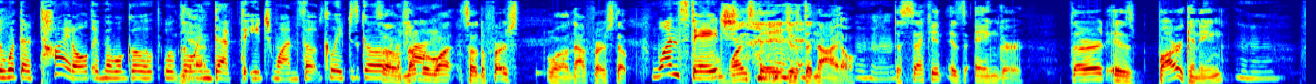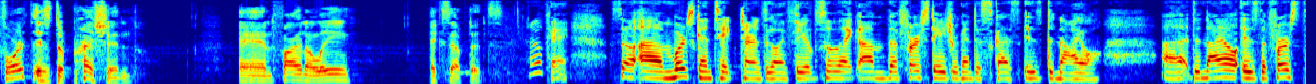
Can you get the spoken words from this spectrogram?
what they're titled, and then we'll go we'll go Yeah. in depth to each one. So Caliph, just go So over the number five. one, so the first, well, not first step. One stage. One stage is denial. Mm-hmm. The second is anger. Third is bargaining. Mm-hmm. Fourth is depression. And finally, acceptance. Okay. So um, we're just going to take turns going through. So like um, the first stage we're going to discuss is denial. Uh, denial is the first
